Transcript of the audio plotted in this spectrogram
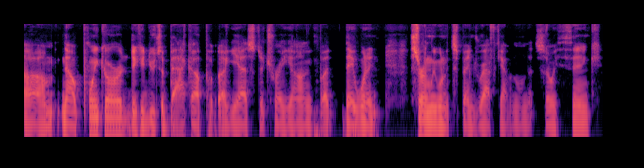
Um, now, point guard, they could use a backup, I guess, to Trae Young, but they wouldn't, certainly wouldn't spend draft capital on it. So I think,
